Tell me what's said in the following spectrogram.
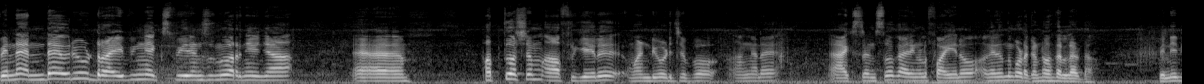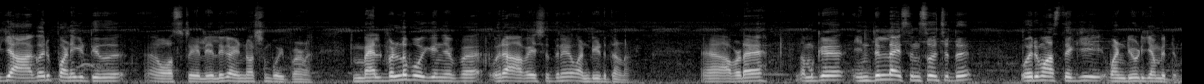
പിന്നെ എന്റെ ഒരു ഡ്രൈവിംഗ് എക്സ്പീരിയൻസ് എന്ന് പറഞ്ഞു കഴിഞ്ഞാൽ പത്ത് വർഷം ആഫ്രിക്കയിൽ വണ്ടി ഓടിച്ചപ്പോൾ അങ്ങനെ ആക്സിഡൻസോ കാര്യങ്ങളോ ഫൈനോ അങ്ങനെയൊന്നും കൊടുക്കേണ്ട വന്നല്ല കേട്ടോ. പിന്നെ എനിക്ക് ആകെ ഒരു പണി കിട്ടിയത് ഓസ്ട്രേലിയയിൽ കഴിഞ്ഞ വർഷം പോയപ്പോഴാണ്. മെൽബണിൽ പോയി കഴിഞ്ഞപ്പോൾ ഒരു ആവേശത്തിന് വണ്ടി എടുത്താണ്. അവിടെ നമുക്ക് ഇന്ത്യൻ ലൈസൻസ് വെച്ചിട്ട് ഒരു മാസത്തേക്ക് വണ്ടി ഓടിക്കാൻ പറ്റും.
